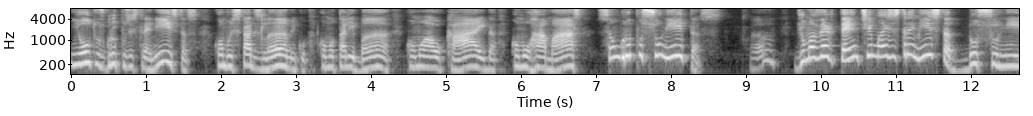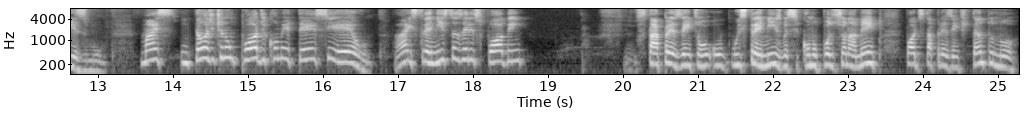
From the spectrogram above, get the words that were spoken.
em outros grupos extremistas, como o Estado Islâmico, como o Talibã, como a Al-Qaeda, como o Hamas, são grupos sunitas, de uma vertente mais extremista do sunismo. Mas então a gente não pode cometer esse erro. Ah, extremistas eles podem estar presentes, ou, o extremismo, esse como posicionamento, pode estar presente tanto no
